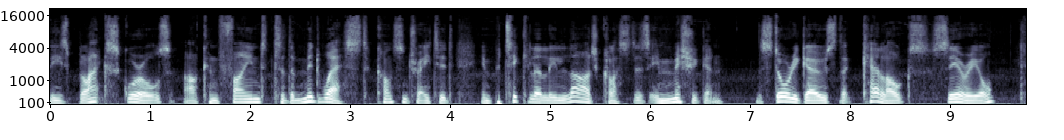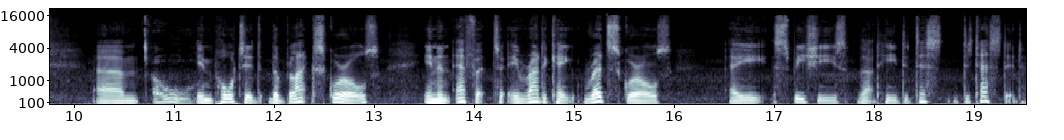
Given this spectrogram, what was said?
These black squirrels are confined to the Midwest, concentrated in particularly large clusters in Michigan. The story goes that Kellogg's cereal um, Oh. imported the black squirrels in an effort to eradicate red squirrels, a species that he detest- detested.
